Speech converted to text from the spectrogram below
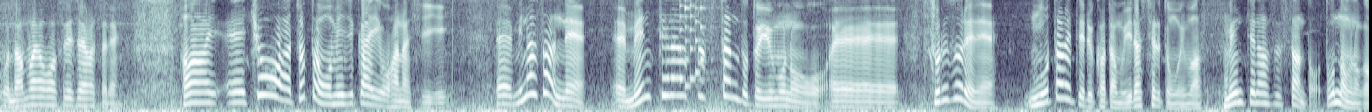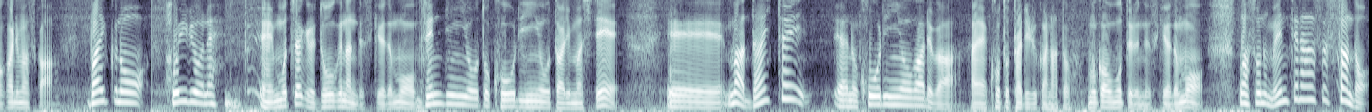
もう名前忘れちゃいましたね。はい、えー今日はちょっとお短いお話、えー皆さんね、えメンテナンススタンドというものを、えーそれぞれね持たれてる方もいらっしゃると思います。メンテナンススタンドどんなものか分かりますか？バイクのホイールをね、えー持ち上げる道具なんですけれども前輪用と後輪用とありまして、えーまあ大体あの後輪用があれば、えー足りるかなと僕は思ってるんですけれども、まあ、そのメンテナンススタンド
